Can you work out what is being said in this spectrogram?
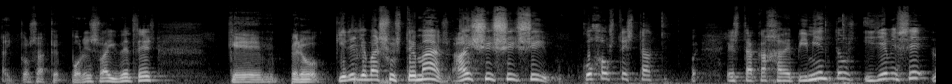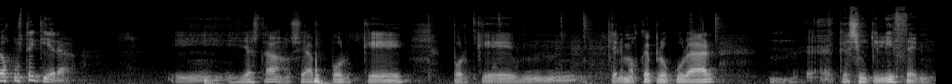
Hay cosas que, por eso hay veces que, pero ¿quiere llevarse usted más? Ay, sí, sí, sí, coja usted esta, esta caja de pimientos y llévese lo que usted quiera. Y, ya está, o sea, porque, porque mm, tenemos que procurar que se utilicen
